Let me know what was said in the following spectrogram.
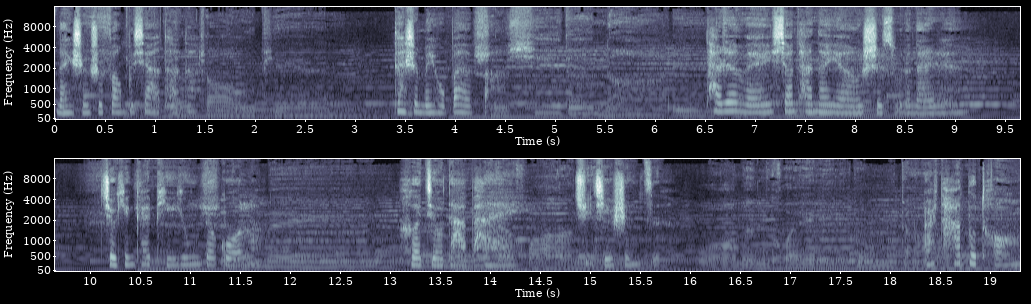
男生是放不下他的，但是没有办法。他认为像他那样世俗的男人，就应该平庸的过了，喝酒打牌，娶妻生子。而他不同，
